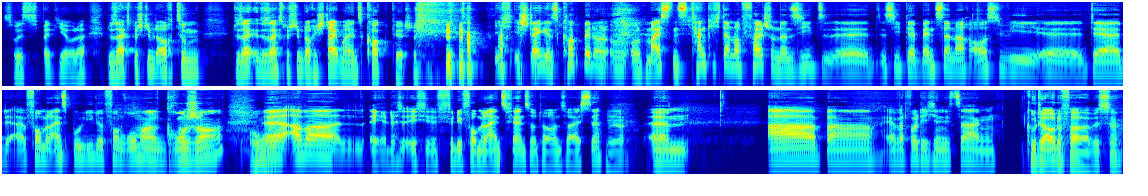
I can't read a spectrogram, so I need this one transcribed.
so ist es bei dir, oder? Du sagst bestimmt auch zum, du, sag, du sagst bestimmt auch, ich steig mal ins Cockpit. ich, ich steige ins Cockpit und, und, und meistens tanke ich dann noch falsch und dann sieht, äh, sieht der Benz danach aus wie äh, der, der Formel 1-Bolide von Romain Grosjean. Oh. Äh, aber äh, das ist für die Formel 1-Fans unter uns, weißt du? ja. Ähm, aber, ja, was wollte ich denn jetzt sagen? Guter Autofahrer bist du.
